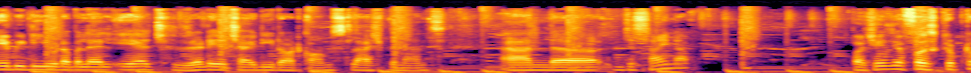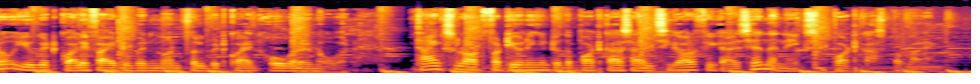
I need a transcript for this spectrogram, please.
A-B-D-U-L-L-A-H-Z-H-I-D.com slash Binance. And uh, just sign up. Purchase your first crypto. You get qualified to win one full Bitcoin over and over. Thanks a lot for tuning into the podcast. I'll see all of you guys in the next podcast. Bye bye.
